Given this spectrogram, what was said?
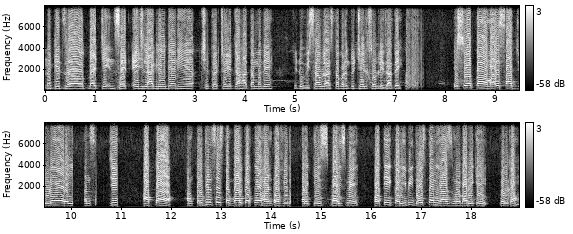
नक्कीच बॅटची इनसाइड एज लागली होती आणि क्षेत्रक्षकाच्या हातामध्ये चेंडू विसावला असता परंतु झेल सोडली जाते. इस वक्त हमारे साथ जुड़े हैं रईस जी। आपका हम तह दिल से इस्तकबाल करते हैं अमान ट्रॉफी 2021 22 में। बहुत ही करीबी दोस्त हैं नियाज मेबारी के। वेलकम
